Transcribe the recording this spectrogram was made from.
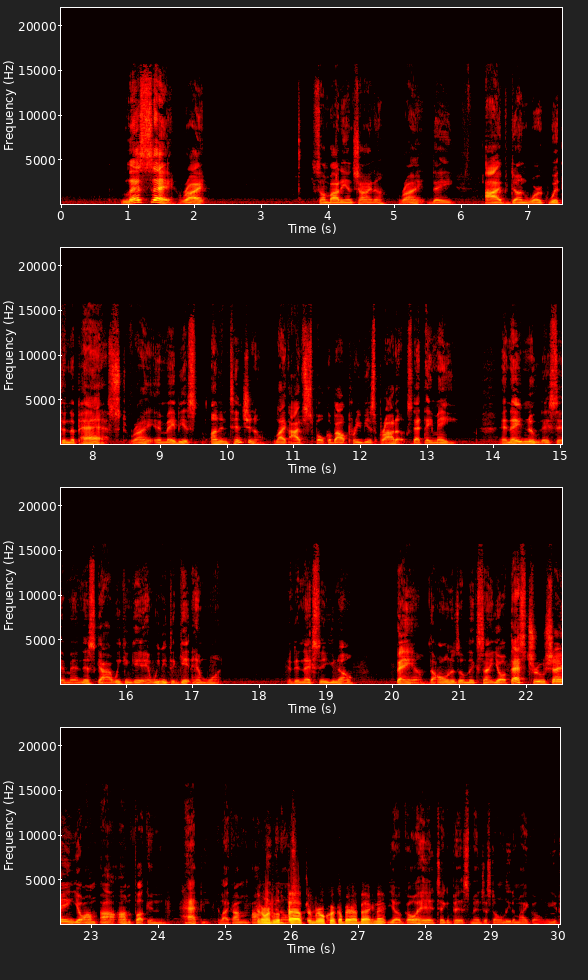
let's say, right? Somebody in China, right? They I've done work with in the past, right? And maybe it's unintentional. Like I've spoke about previous products that they made. And they knew. They said, "Man, this guy, we can get him. We need to get him one." And the next thing you know, bam, the owners of Lik-Sang, "Yo, if that's true, Shane, yo, I'm I, I'm fucking happy. Like I'm I'm I'm gonna run to the on- bathroom real quick. I'll be right back, Nick. Yo, go ahead, take a piss, man. Just don't leave the mic on. You,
